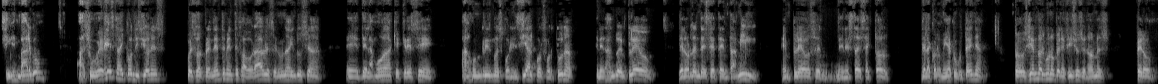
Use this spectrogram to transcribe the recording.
Sin embargo, a su vez hay condiciones pues sorprendentemente favorables en una industria eh, de la moda que crece a un ritmo exponencial por fortuna, generando empleo, del orden de 70 mil empleos en, en este sector de la economía cucuteña, produciendo algunos beneficios enormes, pero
